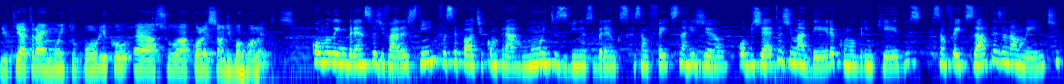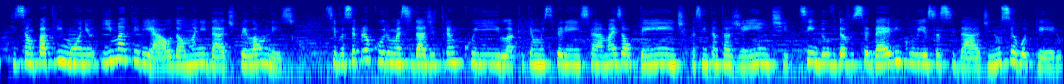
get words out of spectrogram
e o que atrai muito o público é a sua coleção de borboletas. Como lembrança de Varaždin, você pode comprar muitos vinhos brancos que são feitos na região, objetos de madeira, como brinquedos, que são feitos artesanalmente, que são patrimônio imaterial da humanidade pela Unesco. Se você procura uma cidade tranquila, que tem uma experiência mais autêntica, sem tanta gente, sem dúvida você deve incluir essa cidade no seu roteiro,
